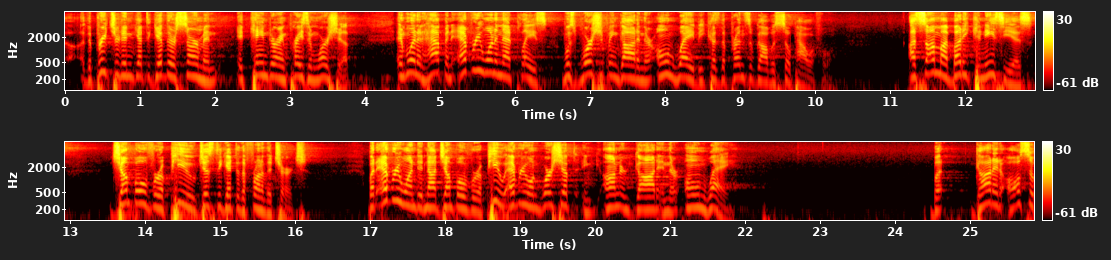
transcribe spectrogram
uh, the preacher didn't get to give their sermon. It came during praise and worship. And when it happened, everyone in that place was worshiping God in their own way because the presence of God was so powerful. I saw my buddy kinesius jump over a pew just to get to the front of the church. But everyone did not jump over a pew. Everyone worshiped and honored God in their own way. But God had also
